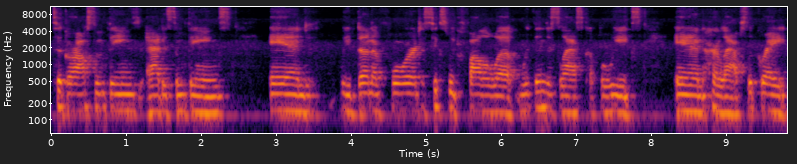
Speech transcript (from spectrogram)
took her off some things, added some things, and We've done a four to six week follow up within this last couple weeks, and her labs look great.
